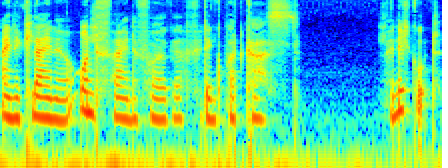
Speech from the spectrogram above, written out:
Eine kleine und feine Folge für den Podcast. Finde ich gut.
